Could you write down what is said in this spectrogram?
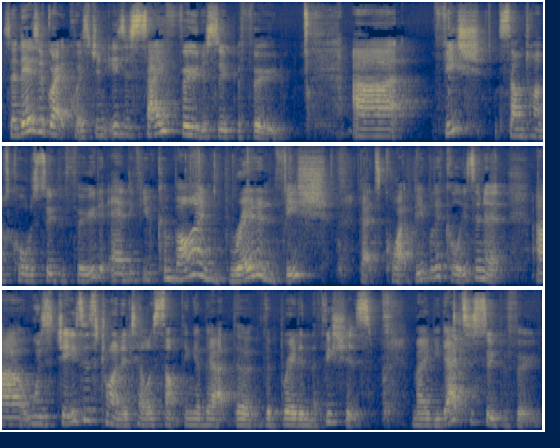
So there's a great question: Is a safe food a superfood? Uh, fish, sometimes called a superfood, and if you combine bread and fish, that's quite biblical, isn't it? Uh, was Jesus trying to tell us something about the, the bread and the fishes? Maybe that's a superfood.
